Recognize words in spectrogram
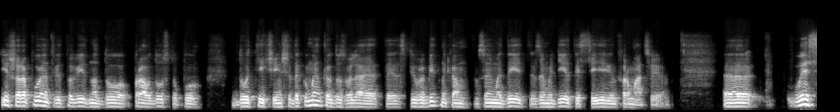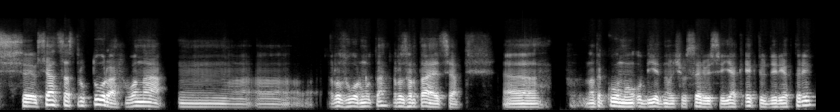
і SharePoint відповідно до прав доступу до тих чи інших документів дозволяє співробітникам взаємодіяти, взаємодіяти з цією інформацією. Е, Весь е, вся ця структура, вона е, розгорнута, розгортається е, на такому об'єднувачу сервісі, як Active Directory.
